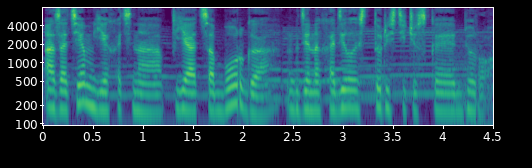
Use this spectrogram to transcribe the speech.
а затем ехать на Пьяца Борга, где находилось туристическое бюро.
